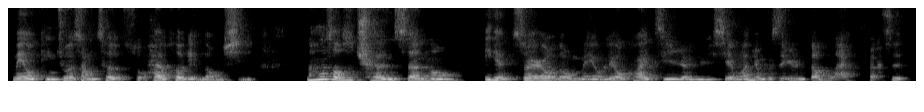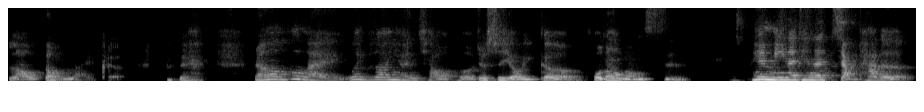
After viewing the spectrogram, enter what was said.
没有停，除了上厕所，还有喝点东西。然后那时候是全身哦，一点赘肉都没有，六块肌人鱼线，完全不是运动来的，是劳动来的。对，然后后来我也不知道因缘巧合，就是有一个活动公司，因为咪那天在讲他的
